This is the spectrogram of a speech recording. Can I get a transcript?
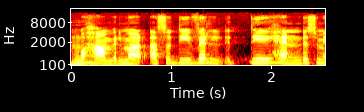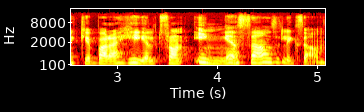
Mm. Och han vill mörda. Alltså det är väldigt, det händer så mycket bara helt från ingenstans liksom.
